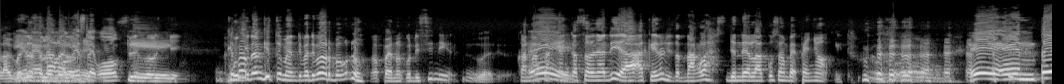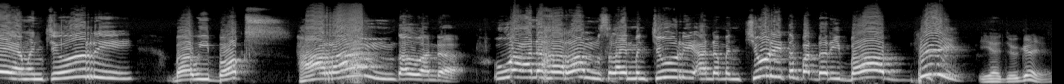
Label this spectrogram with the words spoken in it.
lagu Iya, memang lagunya sleepwalking. Sleepwalking. Kemungkinan gitu men, tiba-tiba baru bangun, loh ngapain aku di sini? Karena Eh. saking keselnya dia, akhirnya ditendanglah jendelaku sampai penyok gitu. Eh, ente yang mencuri bawi box haram tahu Anda. Uang Anda haram selain mencuri, Anda mencuri tempat dari babi. iya juga ya.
